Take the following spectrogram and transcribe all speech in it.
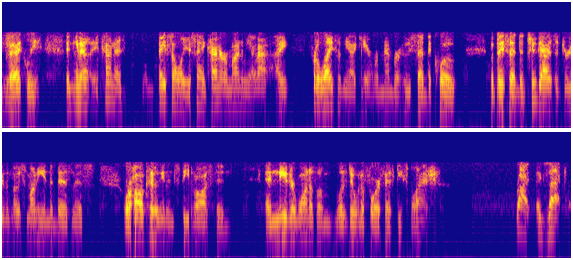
Exactly. And you know, it kind of, based on what you're saying, kind of reminded me. And I, I, for the life of me, I can't remember who said the quote, but they said the two guys that drew the most money in the business were Hulk Hogan and Steve Austin, and neither one of them was doing a 450 splash. Right. Exactly.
